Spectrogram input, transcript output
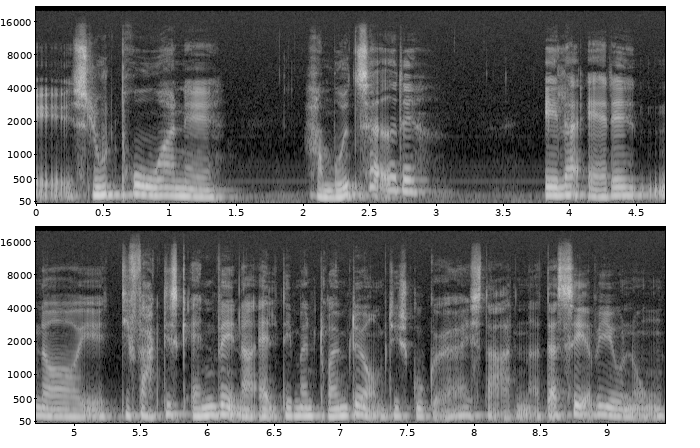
øh, slutbrugerne har modtaget det? Eller er det, når øh, de faktisk anvender alt det, man drømte om, de skulle gøre i starten? Og der ser vi jo nogle,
